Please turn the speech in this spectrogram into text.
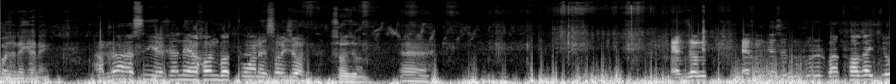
কজন এখানে? আমরা আছি এখানে এখন বর্তমানে ছয়জন। ছয়জন। হ্যাঁ। একজন এখন গেছে দুপুরের ভাত খাওয়া খাইছো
